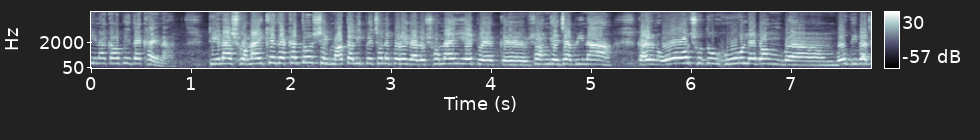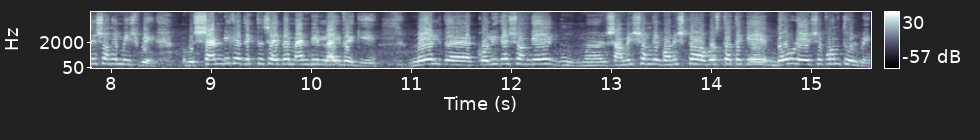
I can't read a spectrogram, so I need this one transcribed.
টিনা কাউকে দেখায় না। টিনা সোনাইকে দেখাতো, সেই মাতালি পেছনে পড়ে গেল। সোনাই এর সঙ্গে যাবি না। কারণ ও শুধু হুল এবং বৌদিবাজের সঙ্গে মিশবে। স্যান্ডিকে দেখতে চাইবে ম্যান্ডির লাইভে গিয়ে। মেল কলিগের সঙ্গে স্বামীর সঙ্গে ঘনিষ্ঠ অবস্থা থেকে দৌড়ে এসে ফোন তুলবে।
